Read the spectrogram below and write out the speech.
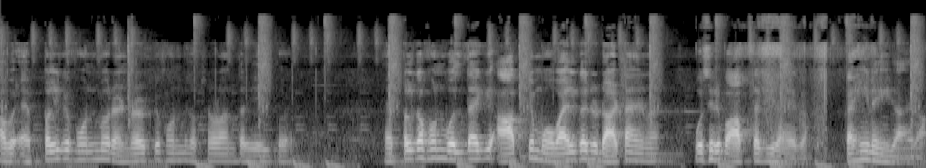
अब एप्पल के फ़ोन में और एंड्रॉयड के फ़ोन में सबसे बड़ा अंतर यही तो है। एप्पल का फ़ोन बोलता है कि आपके मोबाइल का जो डाटा है ना वो सिर्फ़ आप तक ही रहेगा कहीं नहीं जाएगा।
